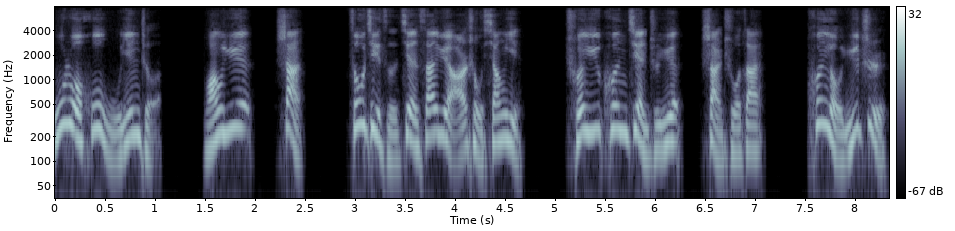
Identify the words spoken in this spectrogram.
无若乎五音者。”王曰：“善。”邹忌子见三月而受相印。淳于髡见之曰：“善说哉！髡有余志，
